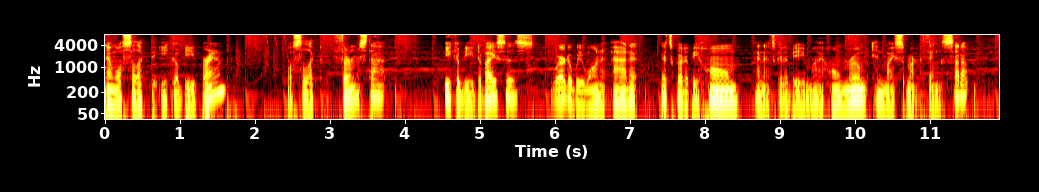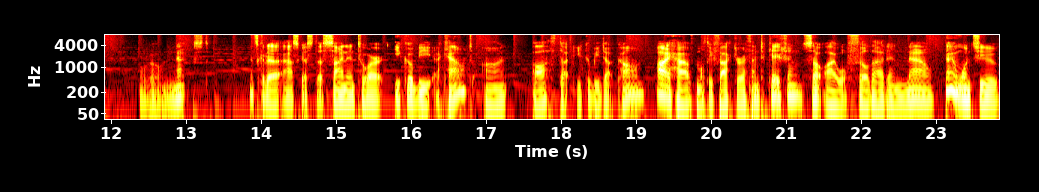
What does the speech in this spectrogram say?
and we'll select the Ecobee brand. We'll select thermostat, Ecobee devices. Where do we want to add it? It's going to be home and it's going to be my home room in my SmartThings setup. We'll go next. It's going to ask us to sign into our Ecobee account on auth.ecobee.com. I have multi-factor authentication, so I will fill that in now. And once you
